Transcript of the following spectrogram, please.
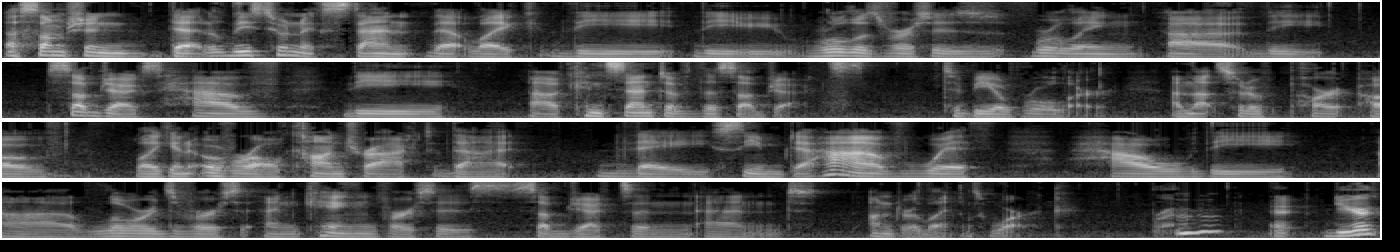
assumption that, at least to an extent, that like the the rulers versus ruling uh, the subjects have the uh, consent of the subjects to be a ruler, and that's sort of part of like an overall contract that they seem to have with how the uh, lords versus and king versus subjects and and underlings work. Right. Uh, do you guys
